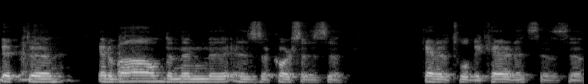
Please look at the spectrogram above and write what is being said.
it it evolved, and then uh, as of course as uh, candidates will be candidates as uh,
